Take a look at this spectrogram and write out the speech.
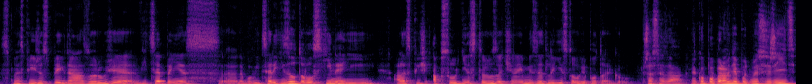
jsme spíš dospěli k názoru, že více peněz nebo více lidí s hotovostí není, ale spíš absolutně z toho začínají mizet lidi s tou hypotékou. Přesně tak. Jako popravdě pojďme si říct,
